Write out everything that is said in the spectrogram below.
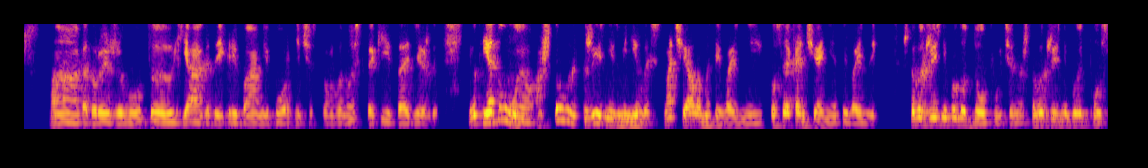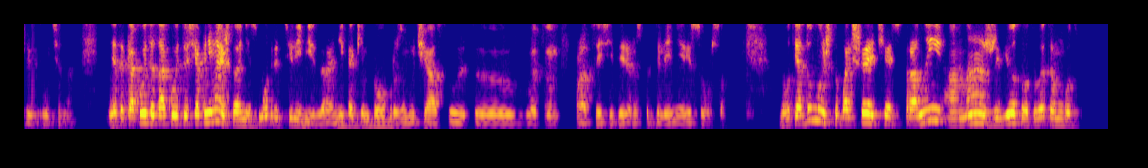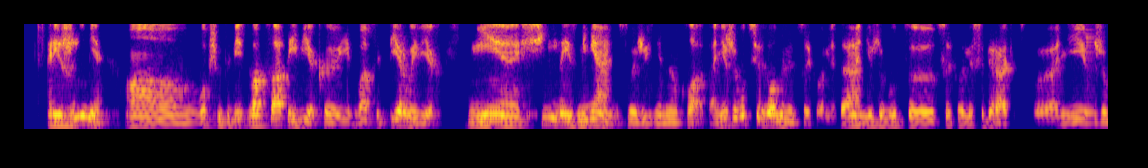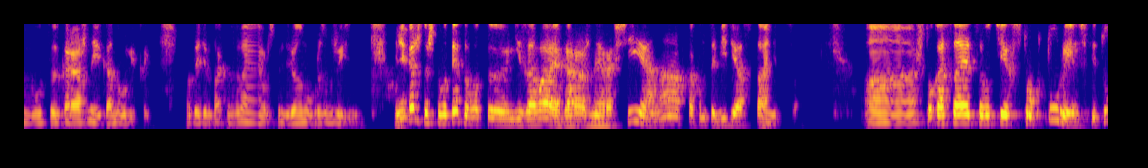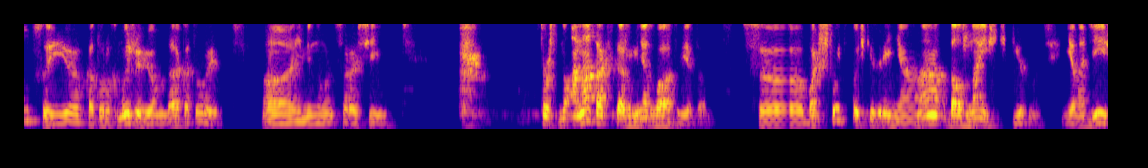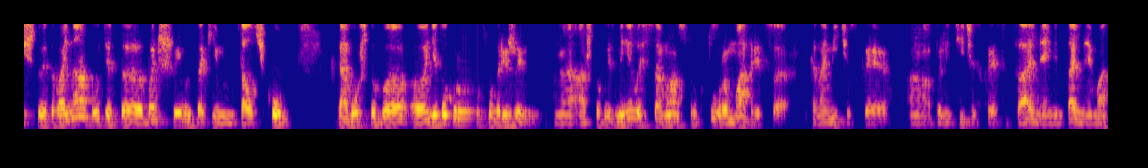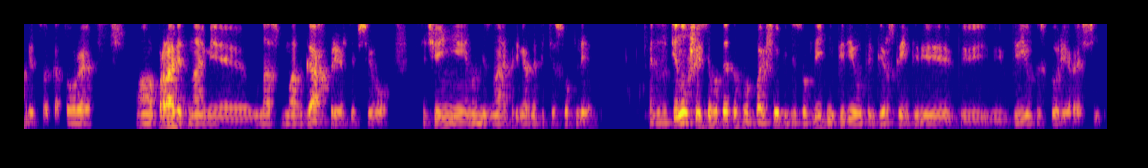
которые живут э, ягодой, грибами, бортничеством, выносят какие-то одежды. И вот я думаю, а что в их жизни изменилось с началом этой войны, после окончания этой войны? Что в их жизни было до Путина, что в их жизни будет после Путина. Это какой-то такой, то есть я понимаю, что они смотрят телевизор, они каким-то образом участвуют э, в этом в процессе перераспределения ресурсов. Но вот я думаю, что большая часть страны, она живет вот в этом вот режиме, а, в общем-то, весь 20 век и 21 век не сильно изменяют свой жизненный уклад. Они живут сезонными циклами, да, они живут э, циклами собирательства, они живут гаражной экономикой, вот этим так называемым распределенным образом жизни. И мне кажется, что вот эта вот э, низовая гаражная Россия, она в каком-то виде останется. А, что касается вот тех структур и институций, э, в которых мы живем, да, которые а, именуются Россией, то, что, ну, она, так скажем, у меня два ответа. С э, большой точки зрения она должна исчезнуть. Я надеюсь, что эта война будет э, большим таким толчком к тому, чтобы не только рухнул режим, а чтобы изменилась сама структура, матрица экономическая, политическая, социальная, ментальная матрица, которая а, правит нами, у нас в мозгах прежде всего, в течение, ну не знаю, примерно 500 лет. Это затянувшийся вот этот вот большой 500-летний период имперской империи, период истории России.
